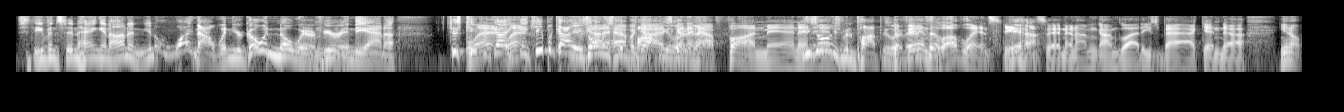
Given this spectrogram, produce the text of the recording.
Stephenson hanging on. And you know why now? When you're going nowhere, if you're Indiana, just keep a guy. Keep a guy you always have been a guy popular. that's going to have fun, man. He's always been popular The fans love Lance Yeah. Stephenson, and I'm I'm glad he's back. And uh, you know.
